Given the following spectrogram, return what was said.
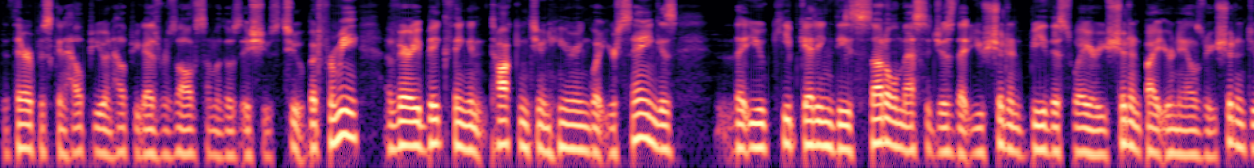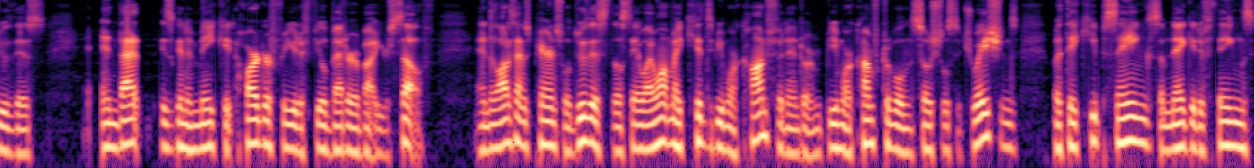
the therapist can help you and help you guys resolve some of those issues too. But for me, a very big thing in talking to you and hearing what you're saying is that you keep getting these subtle messages that you shouldn't be this way or you shouldn't bite your nails or you shouldn't do this. And that is going to make it harder for you to feel better about yourself. And a lot of times parents will do this. They'll say, Well, I want my kid to be more confident or be more comfortable in social situations. But they keep saying some negative things,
